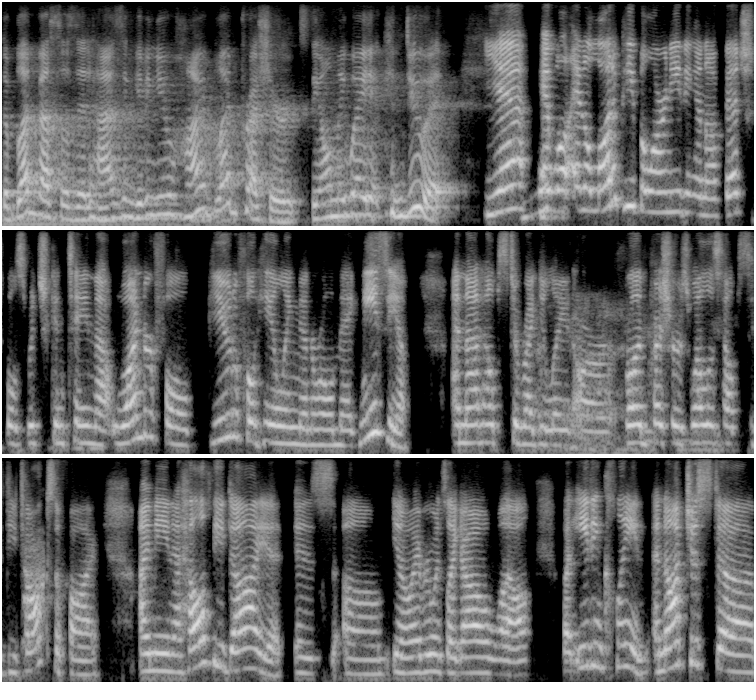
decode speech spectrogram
the blood vessels it has and giving you high blood pressure. It's the only way it can do it. Yeah, and well, and a lot of people aren't eating enough vegetables, which contain that wonderful, beautiful healing mineral magnesium, and that helps to regulate our blood pressure as well as helps to detoxify. I mean, a healthy diet is, um, you know, everyone's like, oh well, but eating clean and not just, uh,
